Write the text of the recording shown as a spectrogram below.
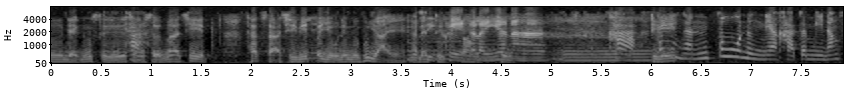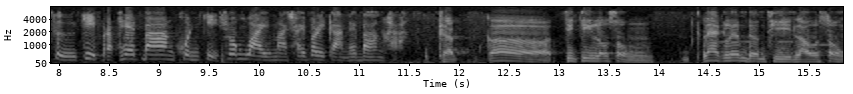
มือเด็กหนังสือค่ะส่งเสริมอาชีพ ทักษะชีวิตไปอยู่ในมือผู้ใหญ่มีนี้ซีถูกเครตต้องอะไรเงี้ยนะฮะอืมค่ะทีนี้ถ้าอย่างนั้นตู้หนึ่งเนี่ยค่ะ จะมีหนังสือกี่ประเภทบ้าง คนกี่ช่วงวัยมาใช้บริการได้บ้างค่ะ ครับก็จริงๆเราส่งแรกเริ่มเดิมทีเราส่ง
